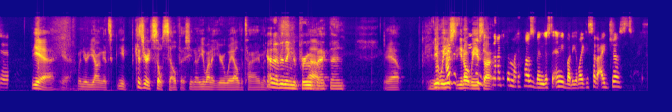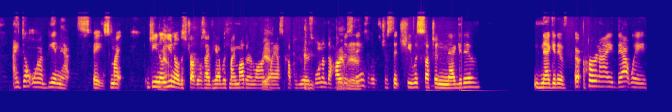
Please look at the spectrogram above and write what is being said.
like- Yeah, yeah. When you're young, it's you because you're so selfish. You know, you want it your way all the time. And Got everything to prove Um, back then. Yeah, yeah. We used, to, you know, think we used to. not even my husband, just anybody. Like I said, I just I don't want to be in that space. My Gino, No. you know the struggles I've had with my mother-in-law in Yeah. the last couple of years. One of the hardest Yeah. things was just that she was such a negative, negative. er, Her and I that way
